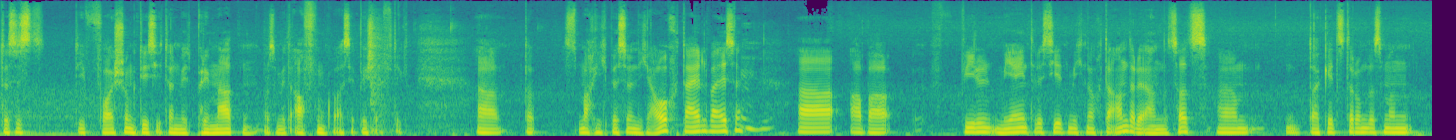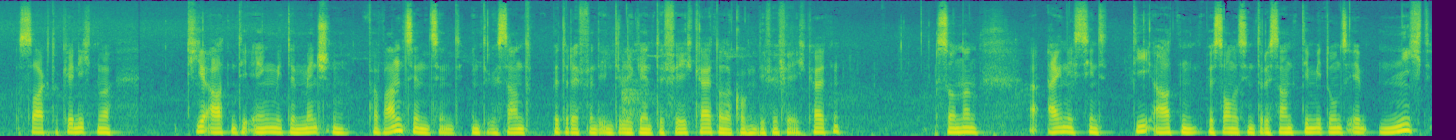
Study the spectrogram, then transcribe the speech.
das ist die Forschung, die sich dann mit Primaten, also mit Affen quasi beschäftigt. Das mache ich persönlich auch teilweise, mhm. aber viel mehr interessiert mich noch der andere Ansatz. Ähm, da geht es darum, dass man sagt, okay, nicht nur Tierarten, die eng mit dem Menschen verwandt sind, sind interessant betreffend intelligente Fähigkeiten oder kognitive Fähigkeiten, sondern äh, eigentlich sind die Arten besonders interessant, die mit uns eben nicht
